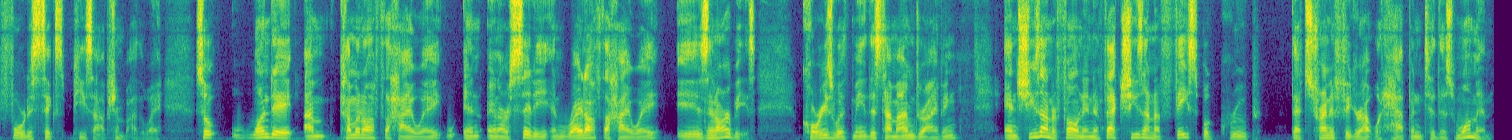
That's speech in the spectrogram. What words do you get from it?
Four to six piece option, by the way. So one day I'm coming off the highway in, in our city, and right off the highway is an Arby's. Cori's with me. This time I'm driving, and she's on her phone. And in fact, she's on a Facebook group that's trying to figure out what happened to this woman.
